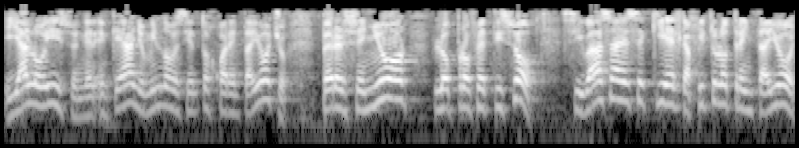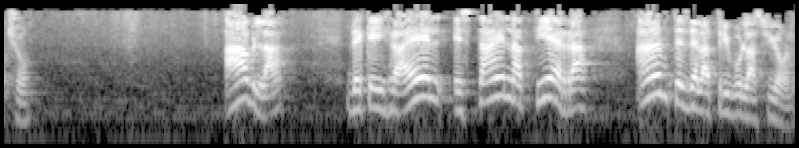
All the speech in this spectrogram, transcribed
Y ya lo hizo. ¿En, qué año? 1948. Pero el Señor lo profetizó. Si vas a Ezequiel capítulo 38, habla de que Israel está en la tierra antes de la tribulación.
